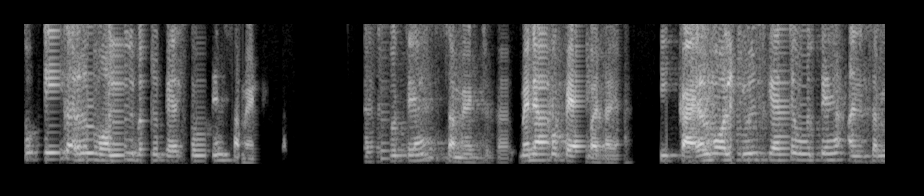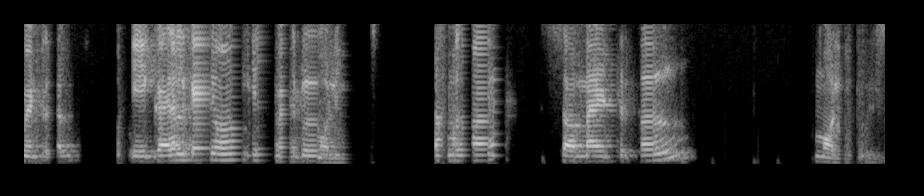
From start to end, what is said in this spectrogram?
तो एक कायरल मॉलिक्यूल बच्चों कैसे होते हैं? समेट्रिकल कैसे होते हैं? समेट्रिकल मैंने आपको पहले बताया कि कायरल मॉलिक्यूल्स कैसे होते हैं? अनसमेट्रिकल तो एक कायरल कैसे होंगे? समेट्रिकल मॉलिक्यूल्स समझ में समेट्रिकल मॉलिक्यूल्स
